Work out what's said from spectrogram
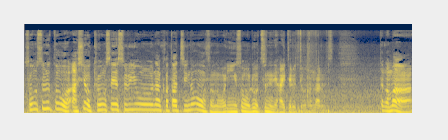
そうすると、足を矯正するような形の、その、インソールを常に履いてるってことになるんです。だからまあ、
